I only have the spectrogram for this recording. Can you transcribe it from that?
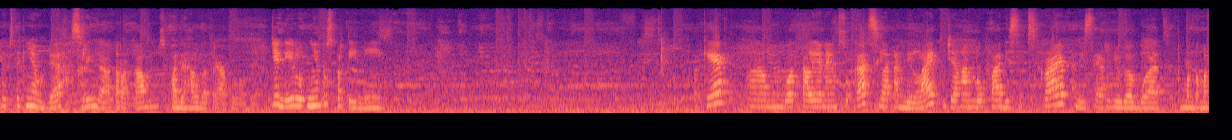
lipstiknya udah, sering nggak kerekam, padahal baterai aku lowbat. Jadi looknya tuh seperti ini. Oke, um, buat kalian yang suka silahkan di like, jangan lupa di subscribe, di share juga buat teman-teman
